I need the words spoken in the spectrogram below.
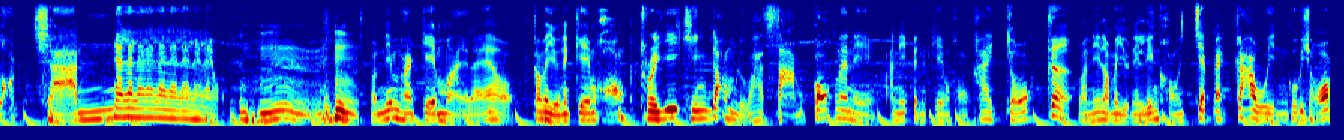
ล็อตชานนั่นแล้ววันนี้มาเกมใหม่แล้ว ก็มาอยู่ในเกมของ Three Kingdom หรือว่า 3ก๊กนั่นเอง อันนี้เป็นเกมของค่ายโจ๊กเกอร์วันนี้เรามาอยู่ในลิงก์ของ 789วินคุณผู้ชม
